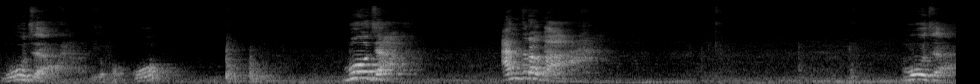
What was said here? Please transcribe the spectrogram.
모자. 이거 벗고. 모자! 안 들어가! 모자.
